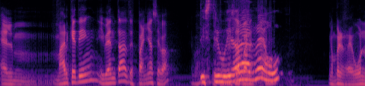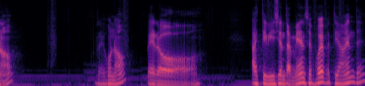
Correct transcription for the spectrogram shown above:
el marketing y ventas de España se va. se va. Distribuidora. Regu. Hombre, Regu no. Regu no, pero. Activision también se fue, efectivamente.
